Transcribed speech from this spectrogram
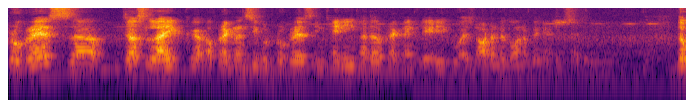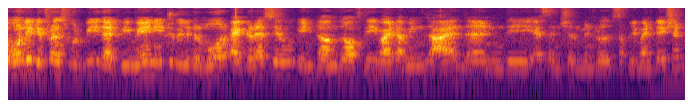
progress uh, just like a pregnancy would progress in any other pregnant lady who has not undergone a bariatric surgery. The only difference would be that we may need to be a little more aggressive in terms of the vitamins, ions and the essential mineral supplementation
